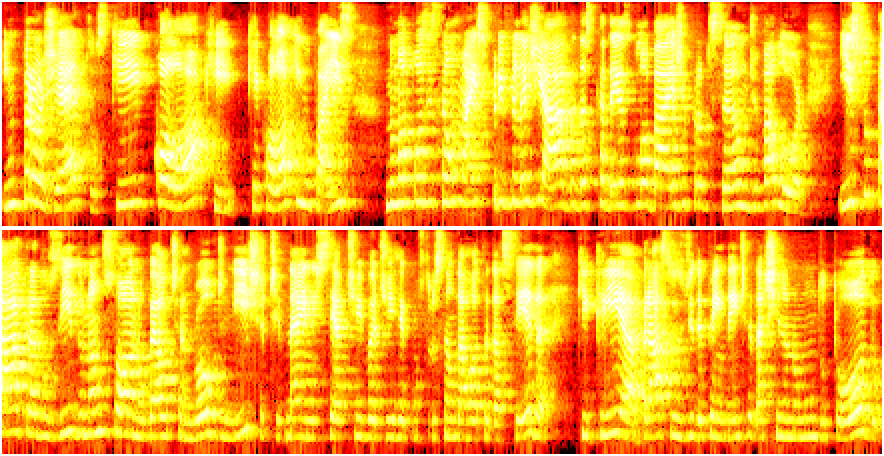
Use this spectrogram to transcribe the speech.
em projetos que coloque, que coloquem o país numa posição mais privilegiada das cadeias globais de produção de valor. Isso está traduzido não só no Belt and Road Initiative, né, a iniciativa de reconstrução da Rota da Seda, que cria braços de dependência da China no mundo todo,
